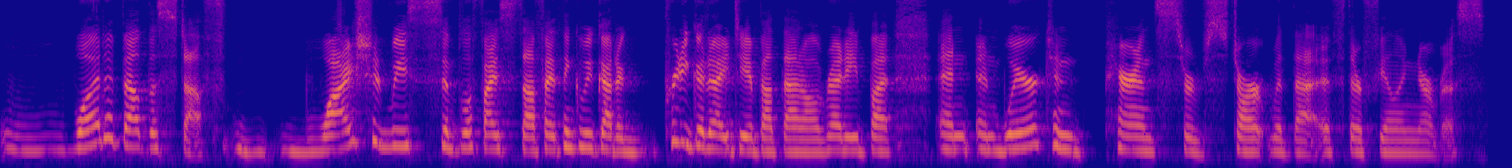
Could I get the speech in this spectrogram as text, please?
what about the stuff? Why should we simplify stuff? I think we've got a pretty good idea about that already but and and where can parents sort of start with that if they're feeling nervous?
